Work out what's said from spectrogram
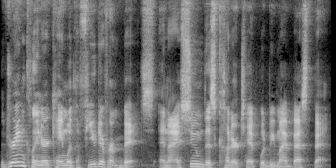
The drain cleaner came with a few different bits, and I assumed this cutter tip would be my best bet.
